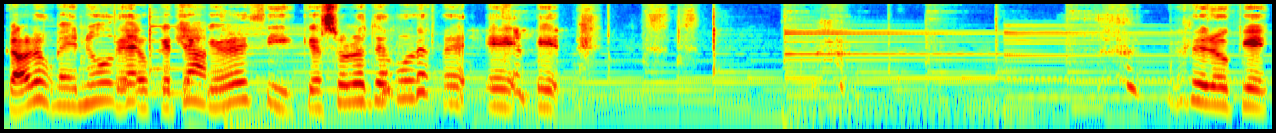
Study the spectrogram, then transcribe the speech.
Claro, Menú de pero que te quiero decir que solo tengo... eh, eh, eh, Pero que,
